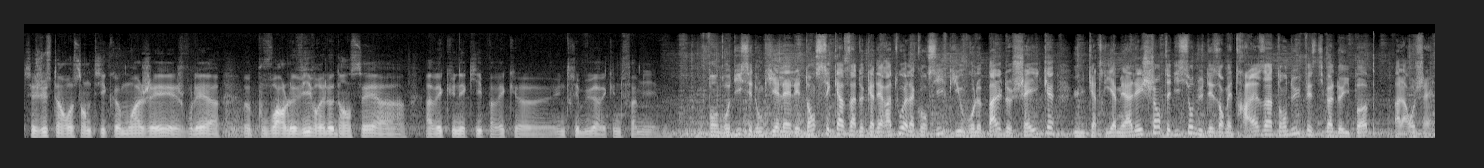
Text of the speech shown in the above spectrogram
C'est juste un ressenti que moi j'ai et je voulais euh, euh, pouvoir le vivre et le danser avec une équipe, avec une tribu, avec une famille. Vendredi, c'est donc Yelel et Danse Sekasa de Kaderatou à la Coursive qui ouvre le bal de Sheikh, une quatrième et alléchante édition du désormais très attendu festival de hip-hop à La Rochelle.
